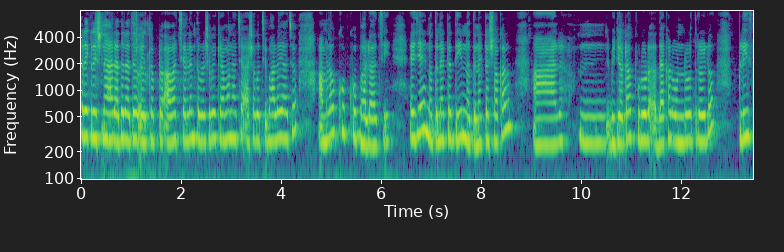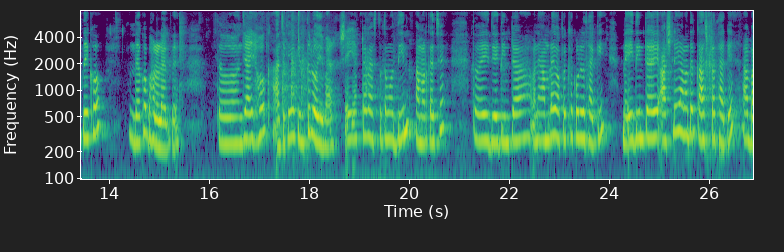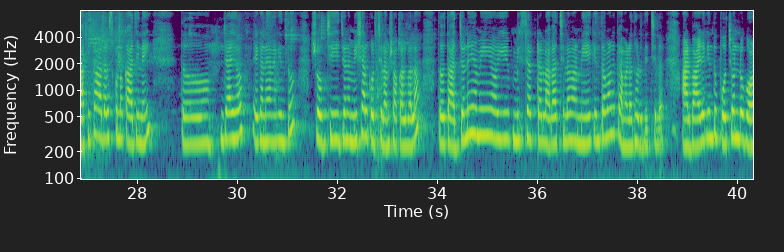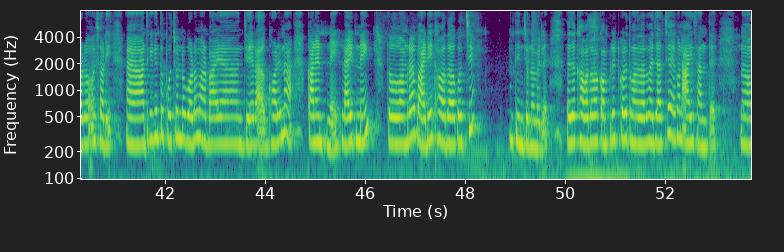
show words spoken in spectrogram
Hare Krishna, Radhe Radhe welcome to our channel তোমরা সবাই কেমন আছো? আশা করছি ভালোই আছো। আমরাও খুব খুব ভালো আছি। এই যে নতুন একটা দিন, নতুন একটা সকাল। আর ভিডিওটা পুরো দেখার অনুরোধ রইল। প্লিজ দেখো দেখো, ভালো লাগবে। তো যাই হোক, আজকে কিন্তু রবিবার। সেই একটা ব্যস্ততম দিন আমার কাছে। তো এই যে দিনটা মানে আমরাই অপেক্ষা করে থাকি। মানে এই দিনটায় আসলেই আমাদের কাজটা থাকে। আর বাকি তো আদার্স কোনো কাজই নেই। তো যাই হোক, এখানে আমি কিন্তু সবজির জন্য মিশাল করছিলাম সকালবেলা। তো তার জন্যই আমি ওই মিক্সারটা লাগাচ্ছিলাম আর মেয়ে কিন্তু আমাকে ক্যামেরা ধরে দিচ্ছিল। আর বাইরে কিন্তু প্রচণ্ড গরম সরি আজকে কিন্তু প্রচণ্ড গরম আর বাইরে যে ঘরে না কারেন্ট নেই লাইট নেই। তো আমরা বাইরেই খাওয়া দাওয়া করছি তিনজনে মিলে। তাদের খাওয়া দাওয়া কমপ্লিট করে তোমাদের দাদাভাই যাচ্ছে, এখন আইস আনতে।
